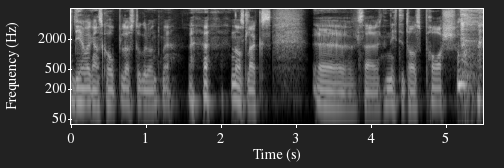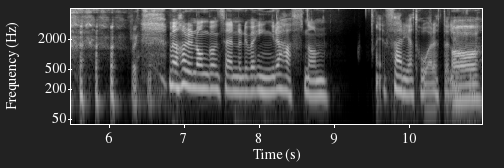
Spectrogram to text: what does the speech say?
Det var ganska hopplöst att gå runt med. Någon slags eh, så här 90-tals-page. Faktiskt. Men har du någon gång så här, när du var yngre haft någon färgat håret? Eller Ja,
